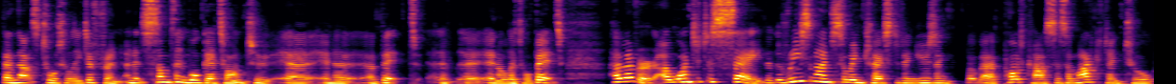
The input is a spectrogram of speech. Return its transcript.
then that's totally different. And it's something we'll get onto uh, in a, a bit, uh, in a little bit. However, I wanted to say that the reason I'm so interested in using uh, podcasts as a marketing tool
